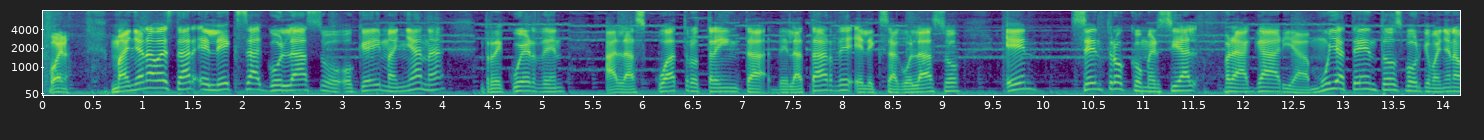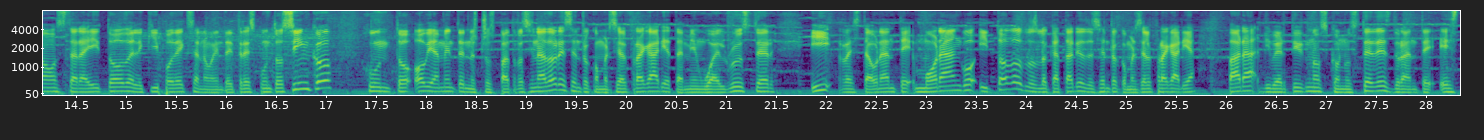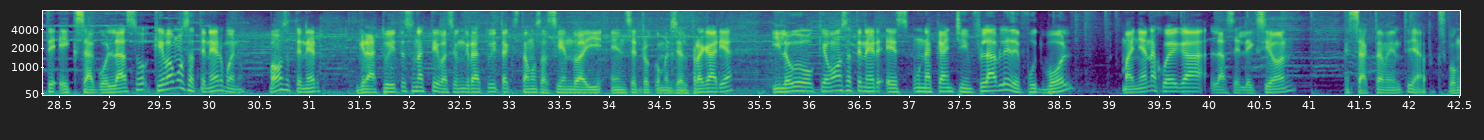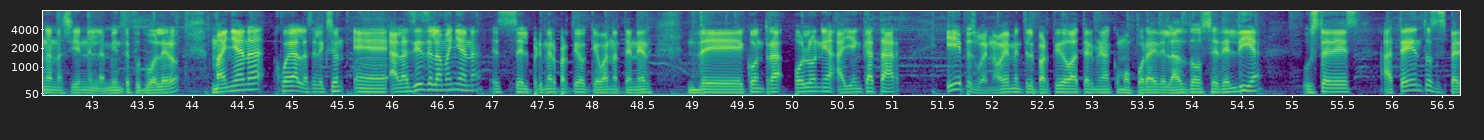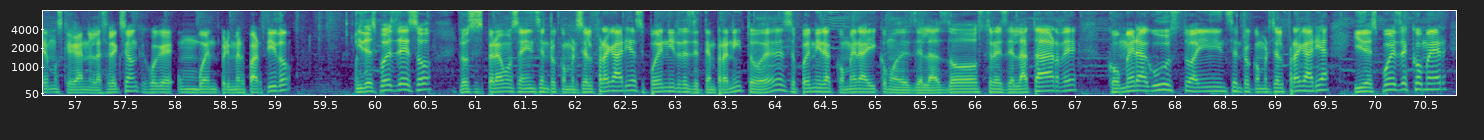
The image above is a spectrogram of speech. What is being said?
Bueno, mañana va a estar el Exa Golazo, ¿ok? Mañana, recuerden, a las 4.30 de la tarde, el Hexagolazo en Centro Comercial Fragaria. Muy atentos porque mañana vamos a estar ahí todo el equipo de Exa 93.5, junto obviamente nuestros patrocinadores, Centro Comercial Fragaria, también Wild Rooster y Restaurante Morango y todos los locatarios de Centro Comercial Fragaria para divertirnos con ustedes durante este hexagolazo que vamos a tener, bueno, vamos a tener gratuita, es una activación gratuita que estamos haciendo ahí en Centro Comercial Fragaria. Y luego que vamos a tener es una cancha inflable de fútbol. Mañana juega la selección. Exactamente, ya, que se pongan así en el ambiente futbolero. Mañana juega la selección eh, a las 10 de la mañana. Es el primer partido que van a tener de contra Polonia ahí en Qatar. Y pues bueno, obviamente el partido va a terminar como por ahí de las 12 del día. Ustedes atentos, esperemos que gane la selección, que juegue un buen primer partido. Y después de eso, los esperamos ahí en Centro Comercial Fragaria. Se pueden ir desde tempranito, ¿eh? Se pueden ir a comer ahí como desde las 2, 3 de la tarde. Comer a gusto ahí en Centro Comercial Fragaria. Y después de comer,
